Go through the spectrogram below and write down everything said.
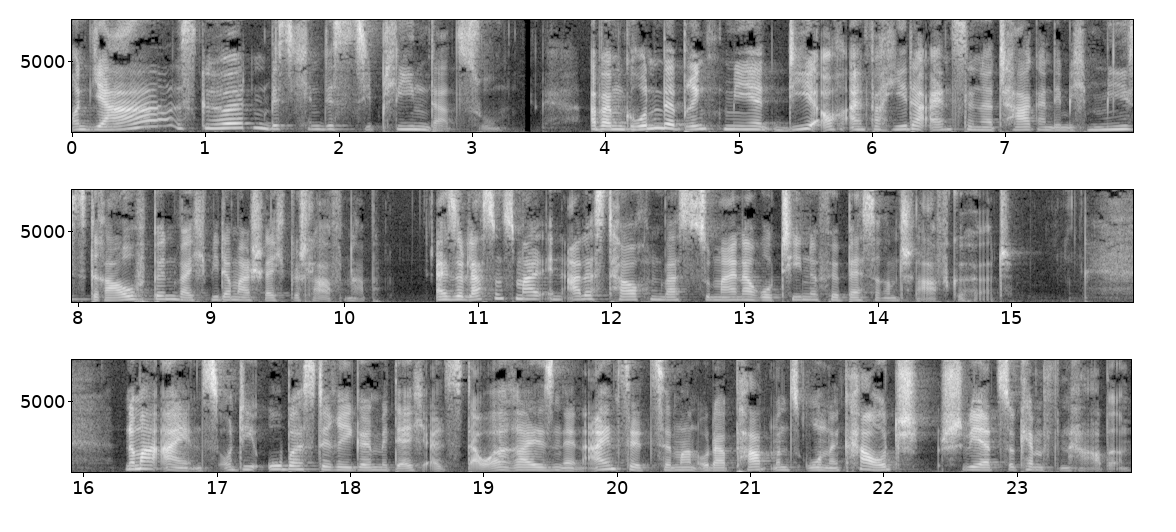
Und ja, es gehört ein bisschen Disziplin dazu. Aber im Grunde bringt mir die auch einfach jeder einzelne Tag, an dem ich mies drauf bin, weil ich wieder mal schlecht geschlafen habe. Also lass uns mal in alles tauchen, was zu meiner Routine für besseren Schlaf gehört. Nummer eins und die oberste Regel, mit der ich als Dauerreisende in Einzelzimmern oder Apartments ohne Couch schwer zu kämpfen habe.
